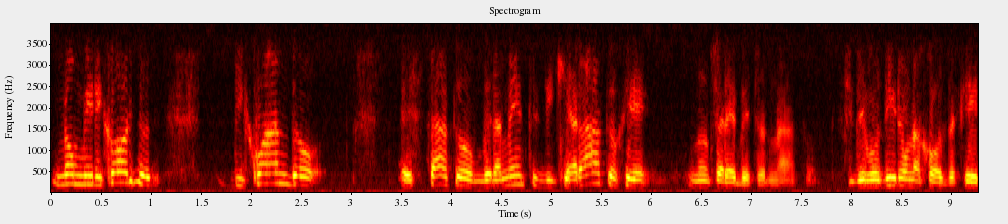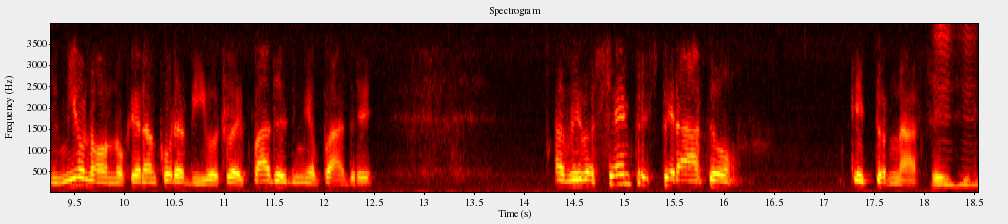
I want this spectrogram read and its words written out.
non mi ricordo di quando è stato veramente dichiarato che non sarebbe tornato ti devo dire una cosa, che il mio nonno, che era ancora vivo, cioè il padre di mio padre, aveva sempre sperato che tornasse mm-hmm.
